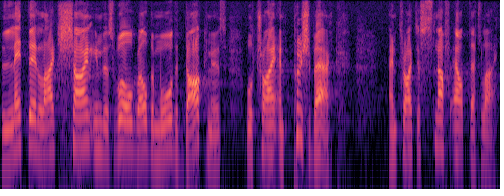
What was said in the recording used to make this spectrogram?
let their light shine in this world, well, the more the darkness will try and push back and try to snuff out that light.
